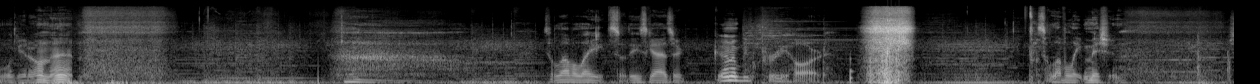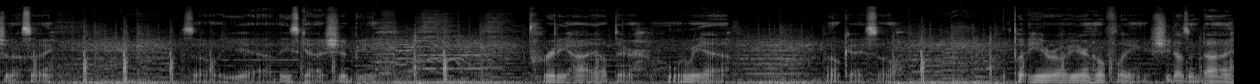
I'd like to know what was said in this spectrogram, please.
We'll get on that. It's a level 8, so these guys are gonna be pretty hard. It's a level 8 mission, should I say. So yeah, these guys should be pretty high up there. What do we have? Okay, so put Hero here and hopefully she doesn't die.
